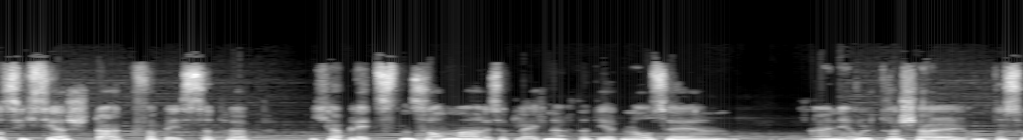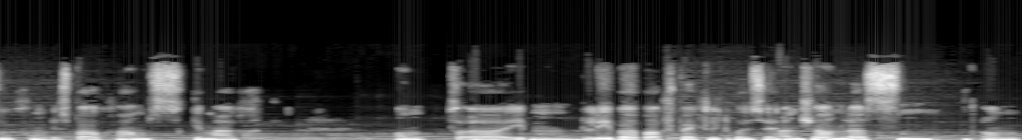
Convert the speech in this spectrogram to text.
was sich sehr stark verbessert hat. Ich habe letzten Sommer, also gleich nach der Diagnose, eine Ultraschalluntersuchung des Bauchraums gemacht und äh, eben Leber, Bauchspeicheldrüse anschauen lassen. Und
